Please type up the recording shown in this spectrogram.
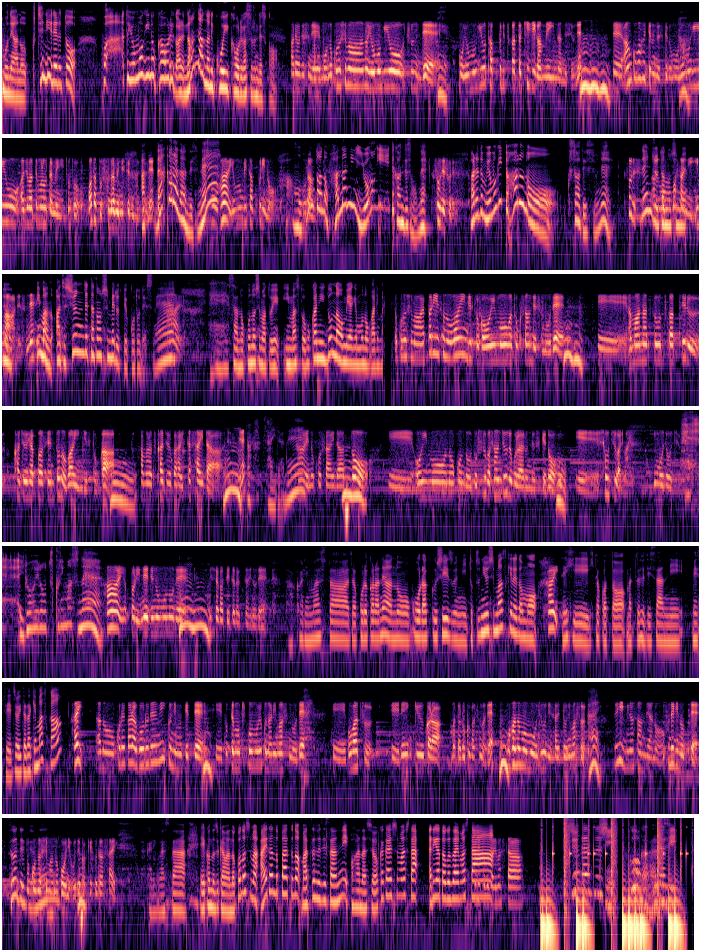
もうねあの口に入れるとふわーっとよもぎの香りがあれなんであんなに濃い香りがするんですか？あれはですね、もうのこの島のよもぎを積んで、ええ、もうよもぎをたっぷり使った生地がメインなんですよね。うんうんうん、で、あんこが入ってるんですけども、よもぎを味わってもらうためにちょっとわざと少なめにしてるんですよね。だからなんですね。はい、よもぎたっぷりの。はもう本当あの花によもぎって感じですもんね。そうですそうです。あれでもよもぎって春の草ですよね。そうです。年中楽しめ。ま、今ですね。今のあじゃ旬で楽しめるっていうことですね。はい。えさあのこの島と言いますと他にどんなお土産物があります？この島はやっぱりそのワインですとかお芋が特産ですので、うんうん、えー、甘夏を使っている果汁100%のワインですとか甘夏果汁が入ったサイダーですね、うん、サイダーね。はいのこサイダーと、うん。えー、お芋の今度度数が30度ぐらいあるんですけど、えー、焼酎があります。芋焼酎いろいろ作りますね。はい、やっぱりね地のもので召し上がっていただきたいので。わ、うんうん、かりました。じゃあこれからねあの行楽シーズンに突入しますけれども、はい、ぜひ一言松藤さんにメッセージをいただけますか？はい、あのこれからゴールデンウィークに向けて、うん、えー、とても気候も良くなりますので、えー、5月えー、連休からまた6月まで、うん、お花ももう常時されております。はい、ぜひ皆さんであの船に乗ってそうです、ね、この島の方にお出かけください。わ、うん、かりました、えー、この時間はのこの島アイランドパークの松藤さんにお話をお伺いしました。ありがとうございました。ありがとうございました。瞬間通信福岡丸かじ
